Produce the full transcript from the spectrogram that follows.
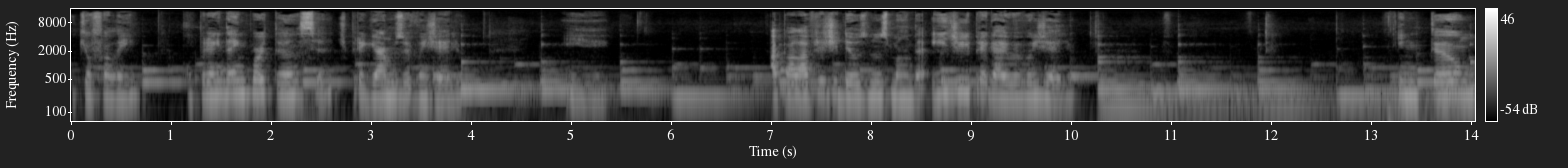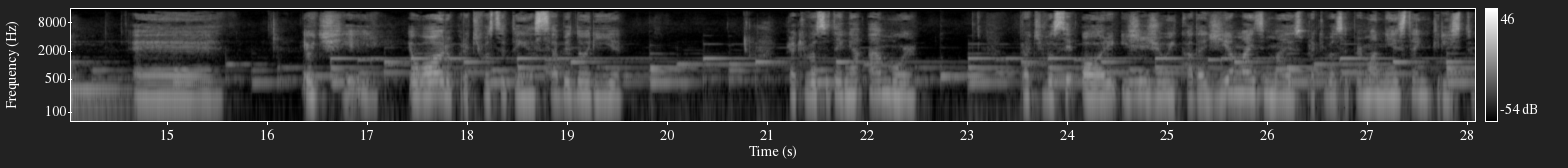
o que eu falei, compreenda a importância de pregarmos o Evangelho. E a palavra de Deus nos manda ir e pregar o Evangelho. Então, é, eu te, eu oro para que você tenha sabedoria, para que você tenha amor, para que você ore e jejue cada dia mais e mais, para que você permaneça em Cristo,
